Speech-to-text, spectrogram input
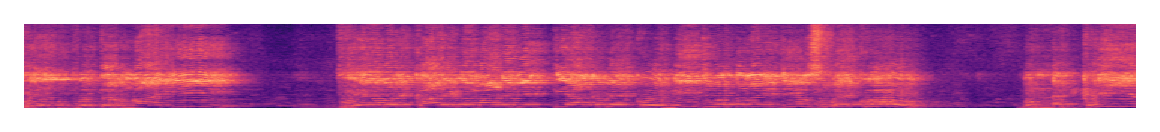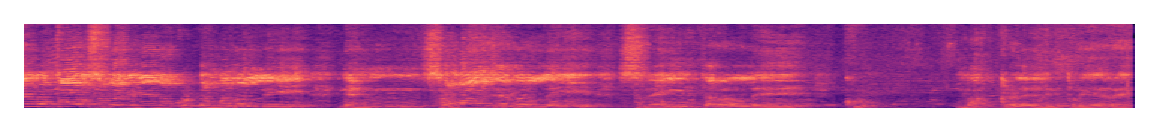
ದೇವಪುತ್ರನಾಗಿ ದೇವರ ಕಾರ್ಯಗಳು ಮಾಡುವ ವ್ಯಕ್ತಿಯಾಗಬೇಕು ನೀತಿವಂತನಾಗಿ ಜೀವಿಸಬೇಕು. ನಿನ್ನ ಕೈಯನ್ನು ತೋರಿಸಬೇಕು, ನಿನ್ನ ಕುಟುಂಬದಲ್ಲಿ, ನಿನ್ನ ಸಮಾಜದಲ್ಲಿ, ಸ್ನೇಹಿತರಲ್ಲಿ. ಮಕ್ಕಳಲ್ಲಿ ಪ್ರಿಯರೇ,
